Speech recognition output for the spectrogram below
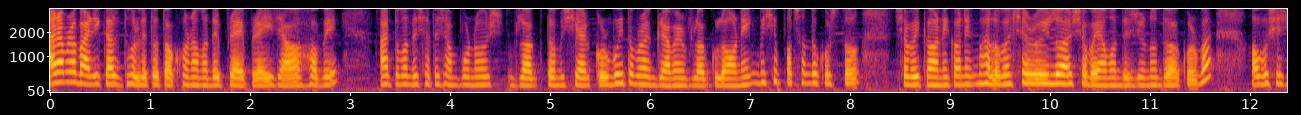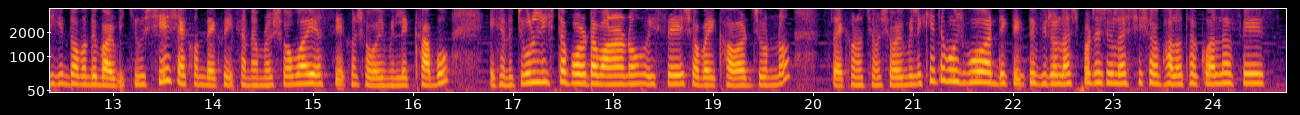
আর আমরা বাড়ির কাজ ধরলে তো তখন আমাদের প্রায় প্রায় যাওয়া হবে। আর তোমাদের সাথে সম্পূর্ণ ভ্লগ তো আমি শেয়ার করবোই। তোমরা গ্রামের ভ্লগগুলো অনেক বেশি পছন্দ করছ। সবাইকে অনেক অনেক ভালোবাসা রইল আর সবাই আমাদের জন্য দোয়া করবা। অবশেষে কিন্তু আমাদের বারবিকিউ শেষ। এখন দেখো, এখানে আমরা সবাই আছি। এখন সবাই মিলে খাব। এখানে চল্লিশটা পরোটা বানানো হয়েছে সবাই খাওয়ার জন্য। তো এখন হচ্ছে আমরা সবাই মিলে খেতে বসবো। আর দেখতে দেখতে ভিডিও লাস্ট পর্যায়ে চলে আসছি। সবাই ভালো থাকো। আল্লাহ হাফেজ।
